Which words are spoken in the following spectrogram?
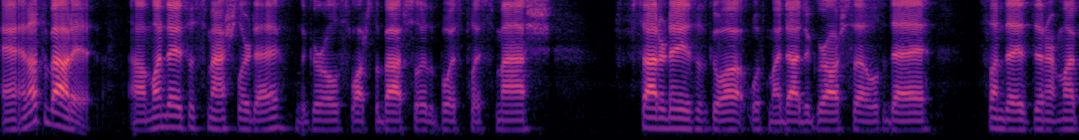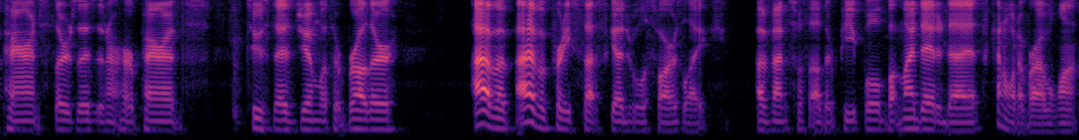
And, and that's about it. Uh, Monday is a Smashler day. The girls watch The Bachelor, the boys play Smash. Saturdays is go out with my dad to garage sales day. Sundays dinner at my parents. Thursdays dinner at her parents. Tuesdays gym with her brother. I have a I have a pretty set schedule as far as like events with other people, but my day to day, it's kind of whatever I want.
